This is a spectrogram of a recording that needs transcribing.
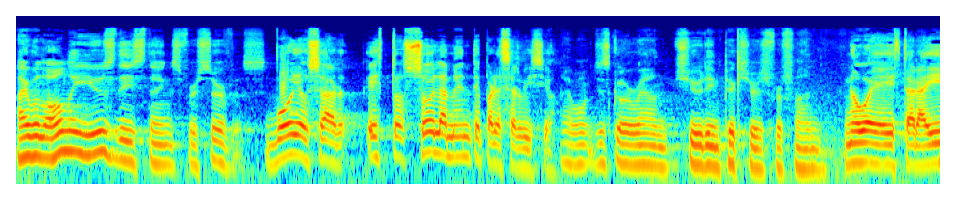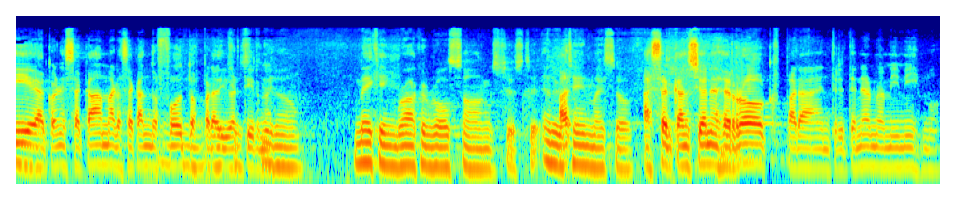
I will only use these things for service. voy a usar esto solamente para el servicio. I won't just go around shooting pictures for fun. No voy a estar ahí eh, con esa cámara sacando fotos para Or just, divertirme. you know, making rock and roll songs just to entertain myself. Hacer canciones de rock para entretenerme a mí mismo.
